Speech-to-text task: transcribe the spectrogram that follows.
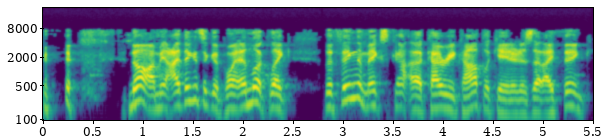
no, I mean I think it's a good point. And look, like the thing that makes uh, Kyrie complicated is that I think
